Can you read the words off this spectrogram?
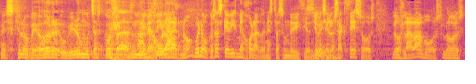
es que lo peor, hubieron muchas cosas a mejorar, ¿no? Bueno, cosas que habéis mejorado en esta segunda edición. Yo Sí. que sé, los accesos, los lavabos, los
